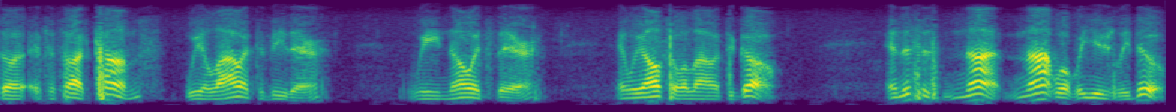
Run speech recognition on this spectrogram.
So if a thought comes, we allow it to be there, we know it's there, and we also allow it to go. And this is not not what we usually do.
